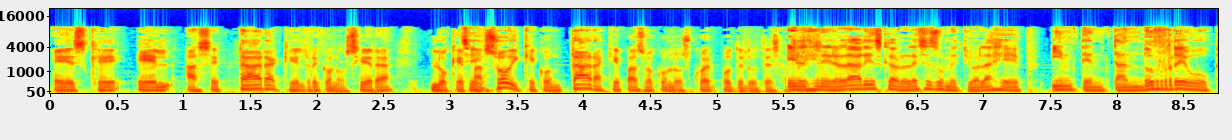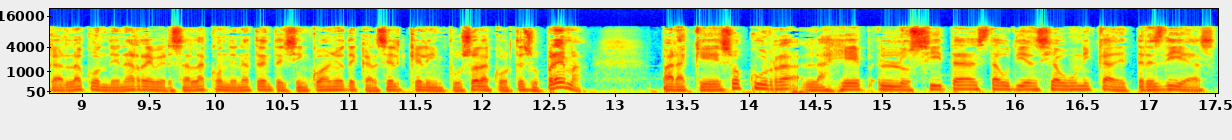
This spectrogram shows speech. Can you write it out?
es que él aceptara, que él reconociera lo que pasó y que contara qué pasó con los cuerpos de los desaparecidos. El general Arias Cabrales se sometió a la JEP intentando revocar la condena, reversar la condena a 35 años de cárcel que le impuso la Corte Suprema. Para que eso ocurra, la JEP lo cita a esta audiencia única de tres días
